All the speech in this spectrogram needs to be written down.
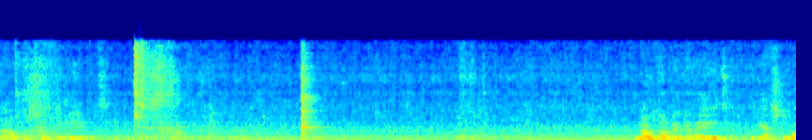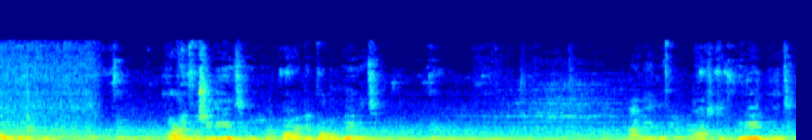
লাউটা সিদ্ধ হয়ে গেছে। লাউ তরকারিটা হয়ে গেছে, গ্যাসটা বন্ধ করে দিলাম। কড়াই বসে দিয়েছি, আর কড়াইটা গরম হয়ে গেছে। আর এই মাছটা ধুয়ে নিয়েছি।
